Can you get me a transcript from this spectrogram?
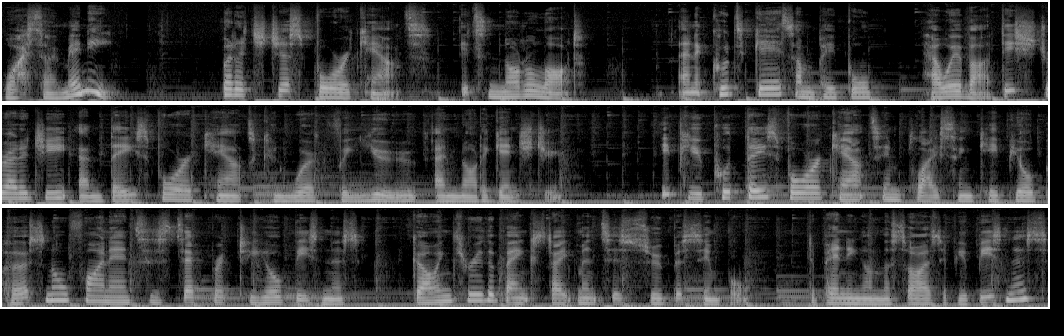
why so many? But it's just four accounts. It's not a lot. And it could scare some people. However, this strategy and these four accounts can work for you and not against you. If you put these four accounts in place and keep your personal finances separate to your business, going through the bank statements is super simple, depending on the size of your business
